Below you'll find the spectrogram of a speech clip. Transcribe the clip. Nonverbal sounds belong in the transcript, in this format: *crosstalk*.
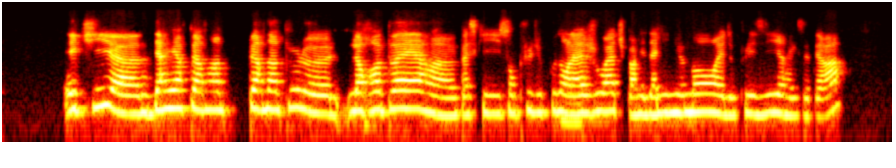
et qui derrière perdent un, perdent un peu le, leur repère euh, parce qu'ils sont plus du coup dans la joie. Tu parlais d'alignement et de plaisir, etc.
